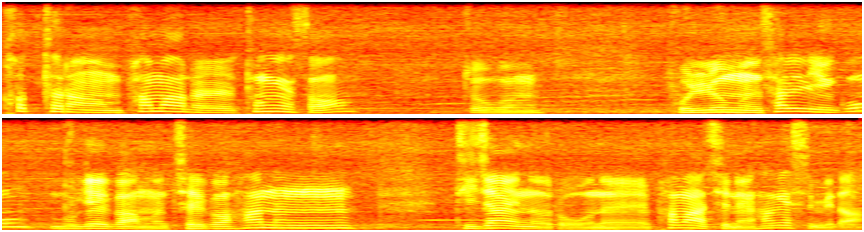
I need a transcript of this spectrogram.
커트랑 파마를 통해서 조금 볼륨은 살리고 무게감은 제거하는 디자인으로 오늘 파마 진행하겠습니다.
